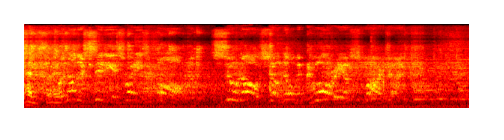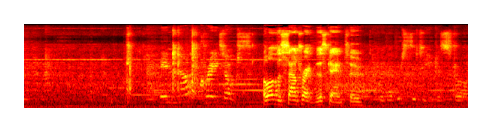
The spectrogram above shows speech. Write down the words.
Had to say it. Another city is ready to fall! Soon all shall know the glory of Sparta! Enough, Kratos! I love the soundtrack to this game too. With every city you destroy,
